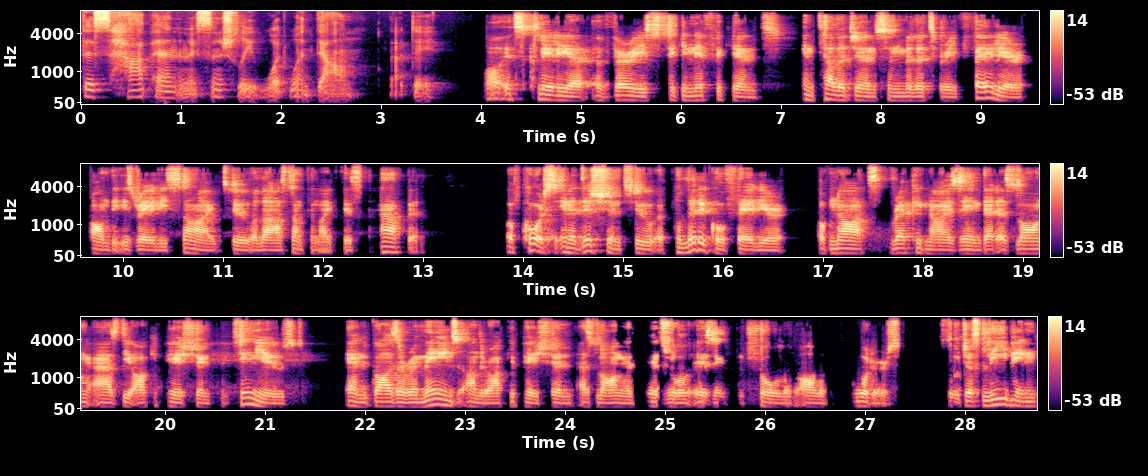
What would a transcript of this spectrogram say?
this happened and essentially what went down that day. Well, it's clearly a, a very significant intelligence and military failure on the Israeli side to allow something like this to happen. Of course, in addition to a political failure of not recognizing that as long as the occupation continues and Gaza remains under occupation, as long as Israel is in control of all of its borders. So just leaving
